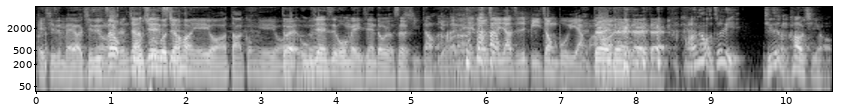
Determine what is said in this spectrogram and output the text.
哎、欸，其实没有，其实这人家出国交换也有啊，打工也有啊，对，五件事我每一件都有涉及到，有啦，每件都有涉及到，只是比重不一样嘛。对对对对，好，那我这里其实很好奇哦，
